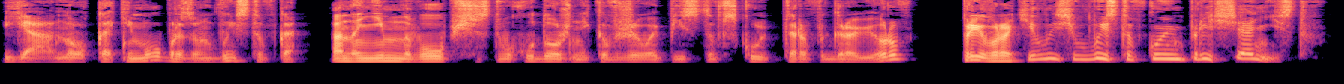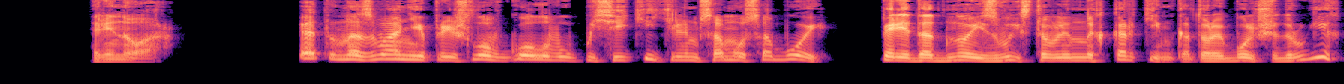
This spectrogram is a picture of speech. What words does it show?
Я, но каким образом выставка анонимного общества художников, живописцев, скульпторов и граверов превратилась в выставку импрессионистов? Ренуар. Это название пришло в голову посетителям само собой, перед одной из выставленных картин, которая больше других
